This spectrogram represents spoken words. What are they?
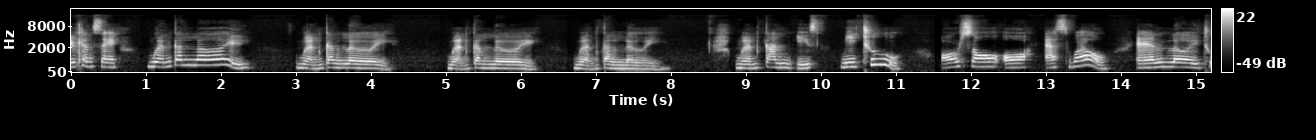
you can say เหมือนกันเลย เหมือนกันเลย เหมือนกันเลย เหมือนกันเลย เหมือนกัน is me too also or as well and เลย to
